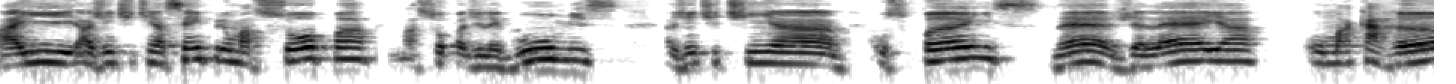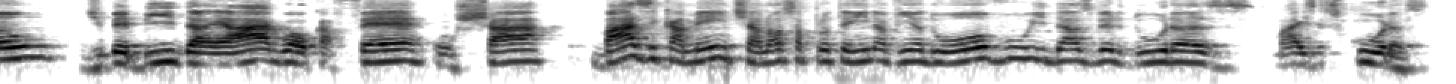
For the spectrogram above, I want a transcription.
Aí a gente tinha sempre uma sopa, uma sopa de legumes, a gente tinha os pães, né, geleia, um macarrão de bebida é água, o café, um chá. Basicamente, a nossa proteína vinha do ovo e das verduras mais escuras.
